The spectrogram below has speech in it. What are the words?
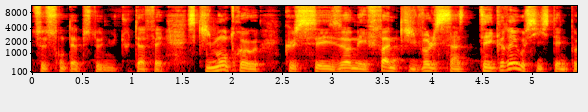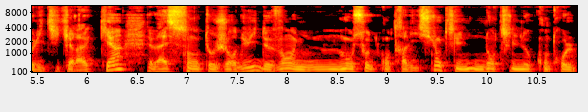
se sont abstenus. Tout à fait. Ce qui montre que ces hommes et femmes qui veulent s'intégrer au système politique irakien eh ben, sont aujourd'hui devant une mousseau de contradictions dont ils ne contrôlent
